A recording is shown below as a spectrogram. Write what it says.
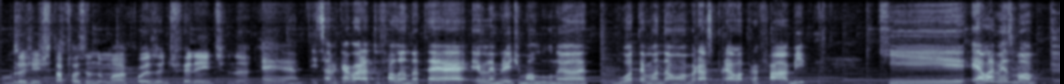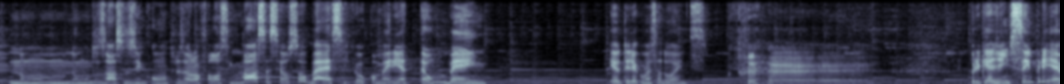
Por a gente estar tá fazendo uma coisa diferente, né? É, e sabe que agora tô falando até, eu lembrei de uma aluna, vou até mandar um abraço para ela, para Fabi que ela mesma, num, num dos nossos encontros, ela falou assim: Nossa, se eu soubesse que eu comeria tão bem, eu teria começado antes. Porque a gente sempre. É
